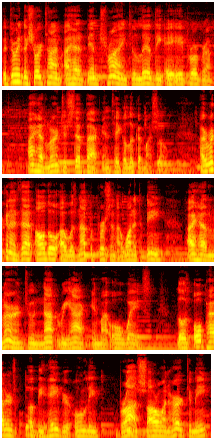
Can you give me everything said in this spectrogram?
But during the short time I had been trying to live the AA program, I had learned to step back and take a look at myself. I recognized that although I was not the person I wanted to be, I had learned to not react in my old ways. Those old patterns of behavior only brought sorrow and hurt to me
